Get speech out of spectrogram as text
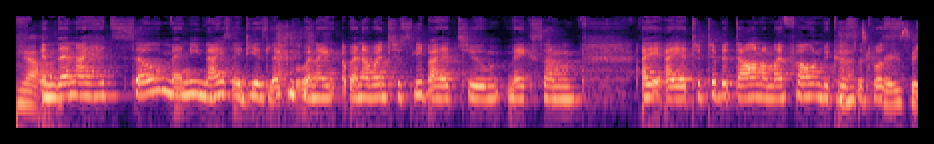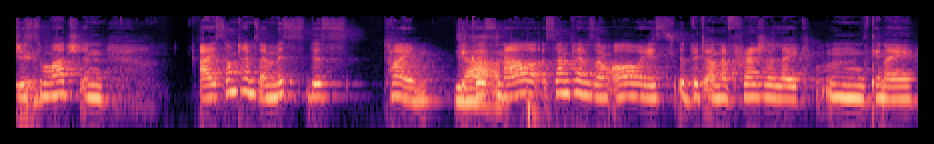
Yeah. And then I had so many nice ideas. Like when I when I went to sleep, I had to make some. I, I had to tip it down on my phone because That's it was crazy. just too much, and I sometimes I miss this time yeah. because now sometimes I'm always a bit under pressure. Like, mm, can I?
